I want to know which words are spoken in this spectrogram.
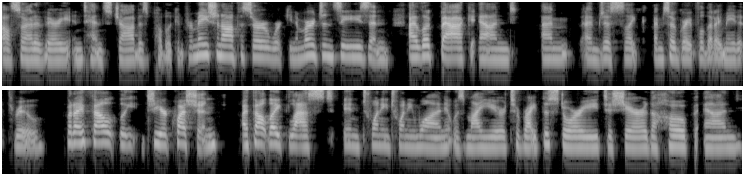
also had a very intense job as public information officer working emergencies and I look back and I'm I'm just like I'm so grateful that I made it through. But I felt like to your question, I felt like last in 2021, it was my year to write the story, to share the hope and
